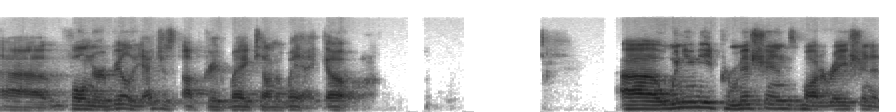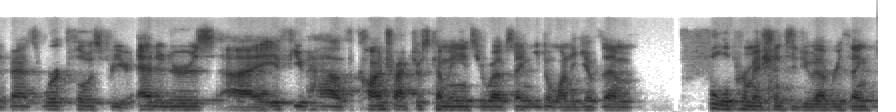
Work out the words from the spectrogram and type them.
uh, vulnerability, I just upgrade Wagtail and away I go. Uh, when you need permissions, moderation, advanced workflows for your editors, uh, if you have contractors coming into your website and you don't want to give them full permission to do everything,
